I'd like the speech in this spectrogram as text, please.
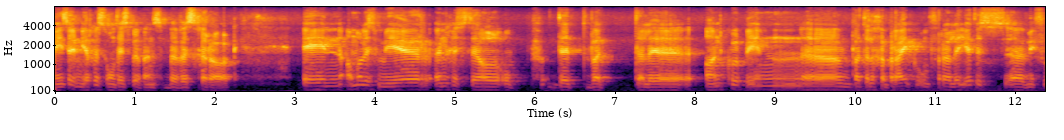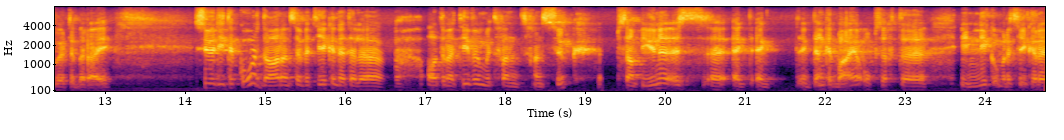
mense meer gesondheidsbewus bewus geraak en almal is meer ingestel op dit wat hulle aankoop en ehm uh, wat hulle gebruik om vir hulle etes uh, mee voor te berei. So die tekort daaraan sou beteken dat hulle alternatiewe moet gaan gaan soek. Sampioene is uh, ek ek ek dink dit baie opsigte uniek omdat dit sekere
